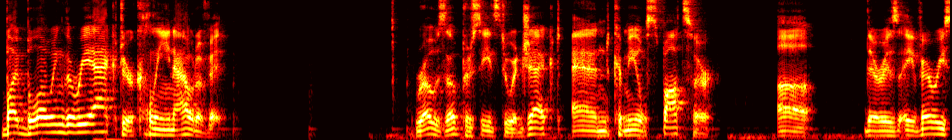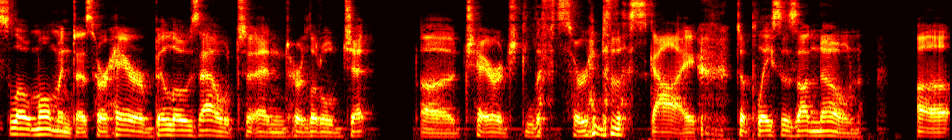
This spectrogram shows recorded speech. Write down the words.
by blowing the reactor clean out of it. Rosa proceeds to eject, and Camille spots her. Uh, there is a very slow moment as her hair billows out and her little jet uh, chair lifts her into the sky to places unknown. Uh,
